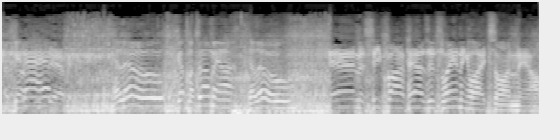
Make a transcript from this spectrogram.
that's Can not I too have- shabby. Hello. Got my thumb out. Hello. And the C5 has its landing lights on now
